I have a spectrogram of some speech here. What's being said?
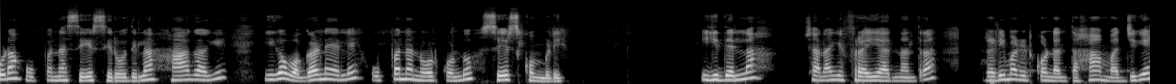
ಕೂಡ ಉಪ್ಪನ್ನು ಸೇರಿಸಿರೋದಿಲ್ಲ. ಹಾಗಾಗಿ ಈಗ ಒಗ್ಗರಣೆಯಲ್ಲೇ ಉಪ್ಪನ್ನು ನೋಡಿಕೊಂಡು ಸೇರಿಸ್ಕೊಂಬಿಡಿ ಇದೆಲ್ಲ ಚೆನ್ನಾಗಿ ಫ್ರೈ ಆದ ನಂತರ ರೆಡಿ ಮಾಡಿ ಇಟ್ಕೊಂಡಂತಹ ಮಜ್ಜಿಗೆ,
